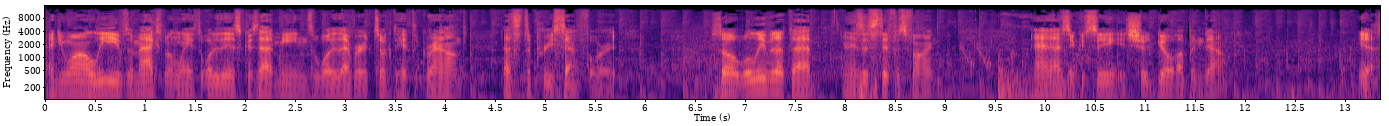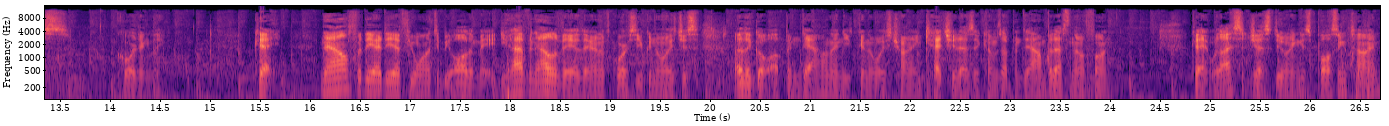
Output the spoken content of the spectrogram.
And you want to leave the maximum length what it is, because that means whatever it took to hit the ground. That's the preset for it. So we'll leave it at that, and as stiff as fine. And as you can see, it should go up and down. Yes, accordingly. Okay, now for the idea if you want it to be automated. You have an elevator there, and of course you can always just let it go up and down, and you can always try and catch it as it comes up and down, but that's no fun. Okay, what I suggest doing is pausing time,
